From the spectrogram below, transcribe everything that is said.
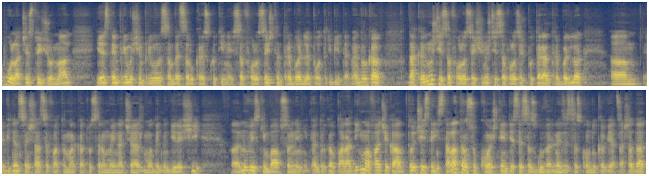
Scopul acestui jurnal este în primul și în primul rând să înveți să lucrezi cu tine și să folosești întrebările potrivite. Pentru că dacă nu știi să folosești și nu știi să folosești puterea întrebărilor, Um, evident sunt șanse foarte mari ca tu să rămâi în același mod de gândire și uh, nu vei schimba absolut nimic. Pentru că paradigma face ca tot ce este instalat în subconștient este să-ți guverneze, să-ți conducă viața. Așadar,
